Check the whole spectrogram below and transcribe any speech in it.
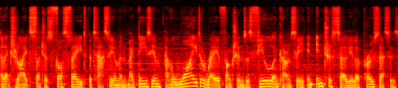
Electrolytes such as phosphate, potassium, and magnesium have a wide array of functions as fuel and currency in intracellular processes,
